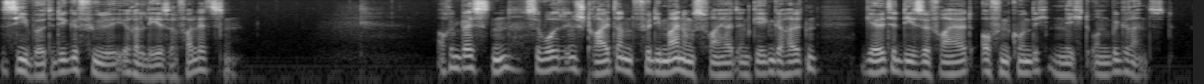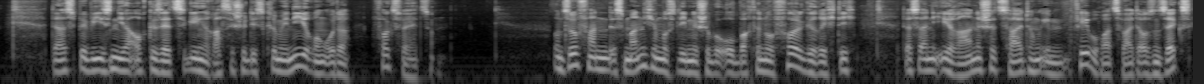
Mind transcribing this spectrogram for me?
sie würde die Gefühle ihrer Leser verletzen. Auch im Westen, so wurde den Streitern für die Meinungsfreiheit entgegengehalten, gelte diese Freiheit offenkundig nicht unbegrenzt. Das bewiesen ja auch Gesetze gegen rassische Diskriminierung oder Volksverhetzung. Und so fanden es manche muslimische Beobachter nur folgerichtig, dass eine iranische Zeitung im Februar 2006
